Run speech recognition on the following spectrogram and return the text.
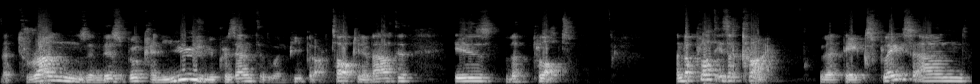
that runs in this book and usually presented when people are talking about it is the plot. And the plot is a crime that takes place, and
